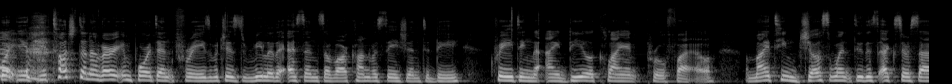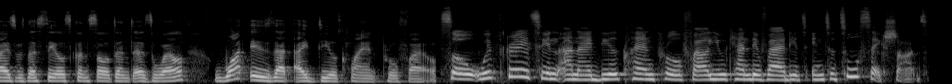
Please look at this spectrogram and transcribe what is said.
But you, you touched on a very important phrase, which is really the essence of our conversation today creating the ideal client profile. My team just went through this exercise with a sales consultant as well. What is that ideal client profile? So, with creating an ideal client profile, you can divide it into two sections.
